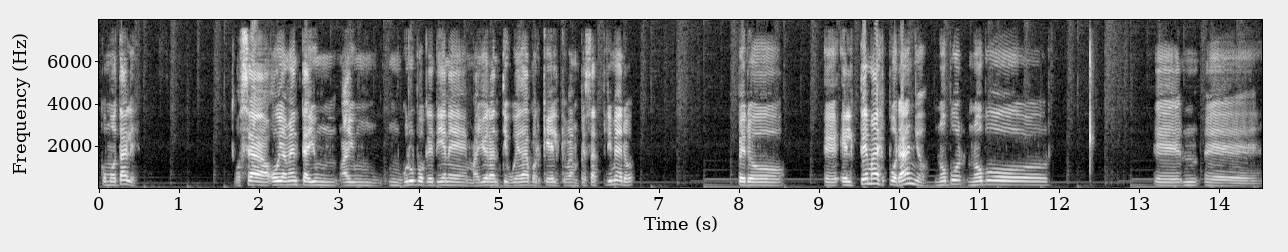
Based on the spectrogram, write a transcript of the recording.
como tales. O sea, obviamente hay, un, hay un, grupo que tiene mayor antigüedad porque es el que va a empezar primero, pero eh, el tema es por año, no por, no por eh, eh,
